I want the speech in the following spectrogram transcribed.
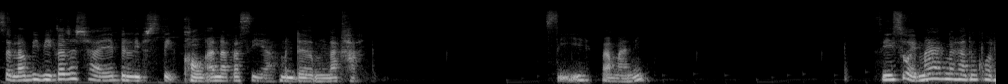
เสร็จแล้วบีบีก็จะใช้เป็นลิปสติกของอนาตาเซียเหมือนเดิมนะคะ สีประมาณนี้ สีสวยมากนะคะทุกคน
